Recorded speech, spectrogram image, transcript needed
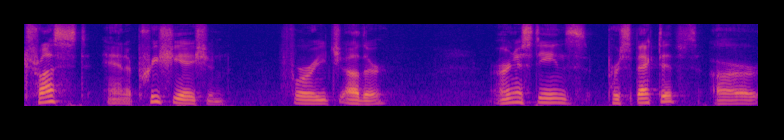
trust and appreciation for each other. Ernestine's perspectives are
